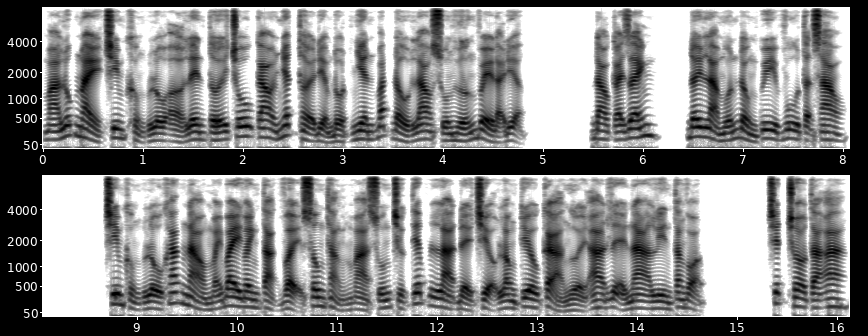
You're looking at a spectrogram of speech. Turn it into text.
Mà lúc này chim khổng lồ ở lên tới chỗ cao nhất thời điểm đột nhiên bắt đầu lao xuống hướng về đại địa. Đào cái rãnh, đây là muốn đồng quy vu tận sao. Chim khổng lồ khác nào máy bay oanh tạc vậy xông thẳng mà xuống trực tiếp là để triệu long tiêu cả người adrenaline tăng vọt. Chết cho ta a.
